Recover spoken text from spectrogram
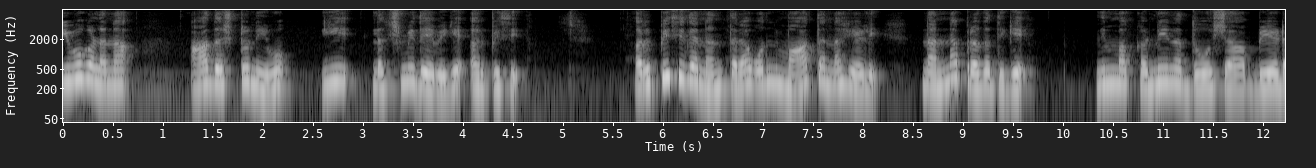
ಇವುಗಳನ್ನು ಆದಷ್ಟು ನೀವು ಈ ಲಕ್ಷ್ಮೀ ದೇವಿಗೆ ಅರ್ಪಿಸಿ. ಅರ್ಪಿಸಿದ ನಂತರ ಒಂದು ಮಾತನ್ನು ಹೇಳಿ, ನನ್ನ ಪ್ರಗತಿಗೆ ನಿಮ್ಮ ಕಣ್ಣಿನ ದೋಷ, ಬೇಡ,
